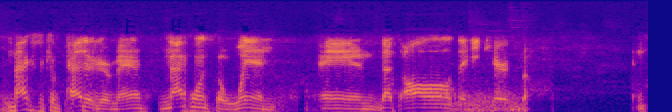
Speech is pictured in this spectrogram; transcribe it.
Mac's a competitor, man. Mac wants to win, and that's all that he cares about. And,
